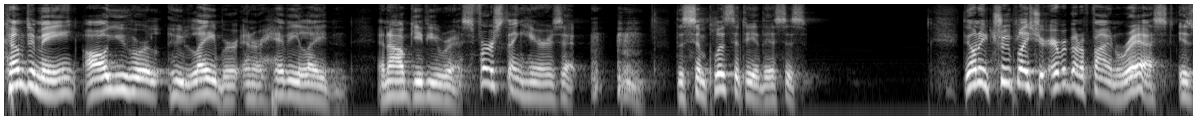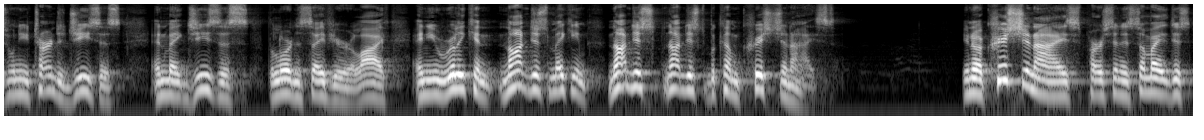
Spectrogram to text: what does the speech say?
Come to me, all you who, are, who labor and are heavy laden and I'll give you rest. First thing here is that the simplicity of this is The only true place you're ever going to find rest is when you turn to Jesus and make Jesus the Lord and Savior of your life. And you really can not just make him, not just, not just become Christianized. You know, a Christianized person is somebody that just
